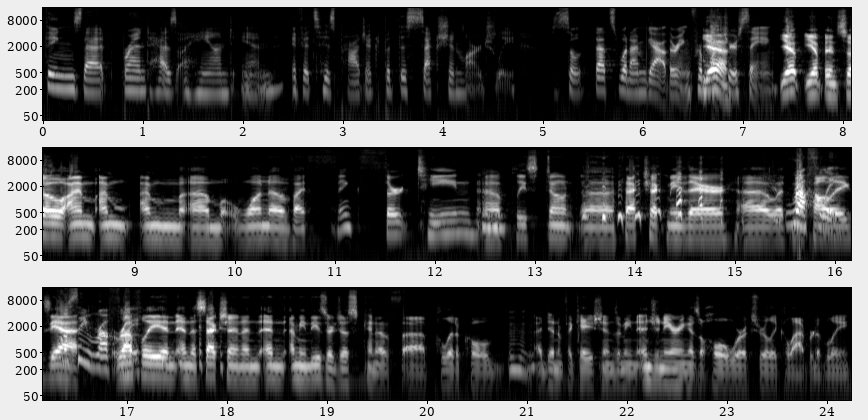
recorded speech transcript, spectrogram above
things that Brent has a hand in if it's his project, but this section largely. So that's what I'm gathering from Yeah. what you're saying. Yep, yep. And so I'm I'm I'm um, one of I think 13. Uh, please don't uh, fact check me there uh, with my Mm-hmm. Colleagues. Yeah, say roughly. in, in the section. And and I mean these are just kind of uh, political Mm-hmm. identifications. I mean engineering as a whole works really collaboratively.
